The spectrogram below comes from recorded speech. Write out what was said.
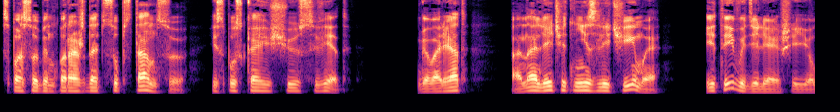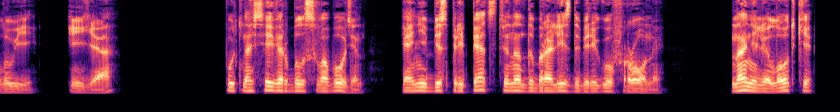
способен порождать субстанцию — испускающую свет. Говорят, она лечит неизлечимое, и ты выделяешь ее, Луи, и я. Путь на север был свободен, и они беспрепятственно добрались до берегов Роны. Наняли лодки,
